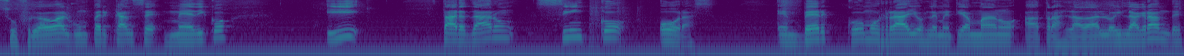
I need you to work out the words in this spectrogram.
sufrió algún percance médico y tardaron cinco horas en ver cómo rayos le metían mano a trasladarlo a Isla Grande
